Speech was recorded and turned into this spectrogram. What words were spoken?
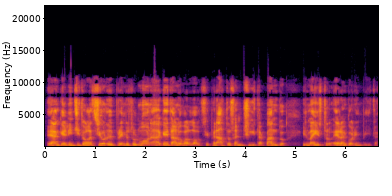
è anche l'intitolazione del premio Sulmona a Gaetano Pallozzi, peraltro sancita quando il maestro era ancora in vita.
